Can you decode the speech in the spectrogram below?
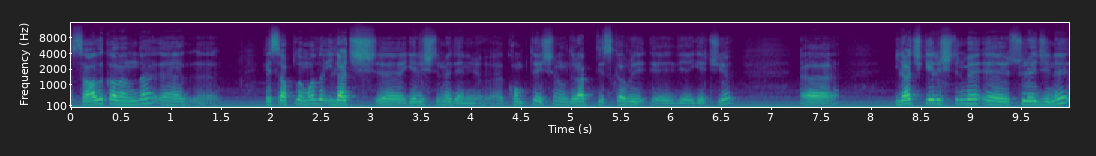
Sağlık alanında hesaplamalı ilaç geliştirme deniyor. Computational Drug Discovery diye geçiyor. İlaç geliştirme e, sürecini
